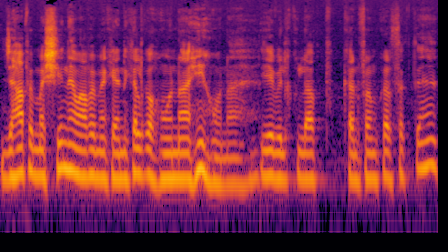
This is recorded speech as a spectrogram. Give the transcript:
जहाँ पे मशीन है, वहाँ पे मैकेनिकल का होना ही होना है। ये बिल्कुल आप कंफर्म कर सकते हैं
